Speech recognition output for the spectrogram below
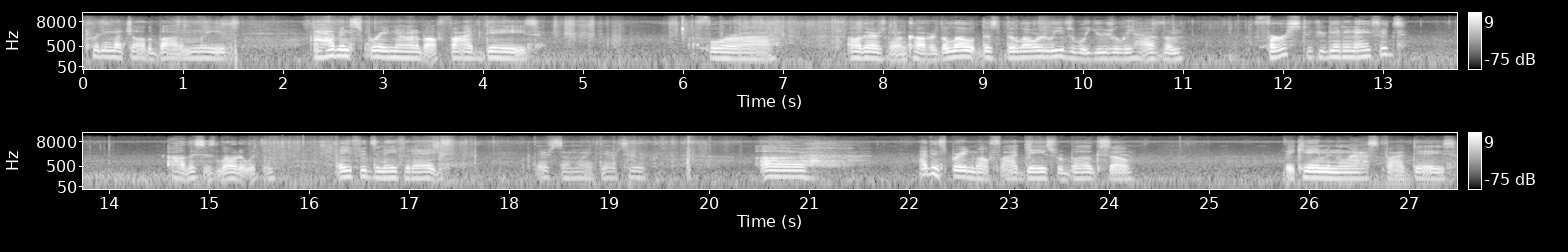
Pretty much all the bottom leaves. I haven't sprayed now in about five days for, uh, oh, there's one covered. The, low, this, the lower leaves will usually have them first if you're getting aphids. Oh, this is loaded with them. Aphids and aphid eggs. There's some right there, too. Uh, I've been spraying about five days for bugs, so they came in the last five days.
